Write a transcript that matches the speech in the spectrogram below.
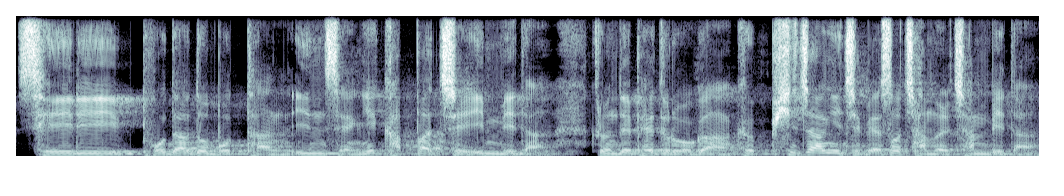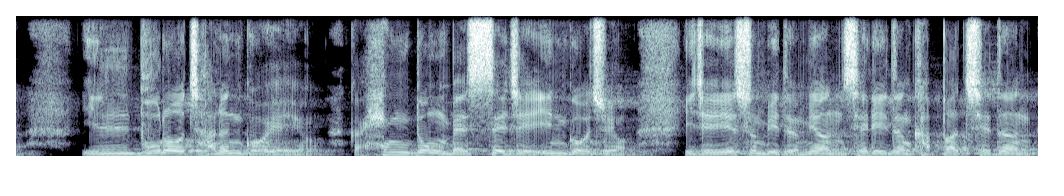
세리보다도 못한 인생이 갓바치입니다. 그런데 베드로가 그 피장이 집에서 잠을 잡니다. 일부러 자는 거예요. 그러니까 행동 메시지인 거죠. 이제 예수 믿으면 세리든 갓바치든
